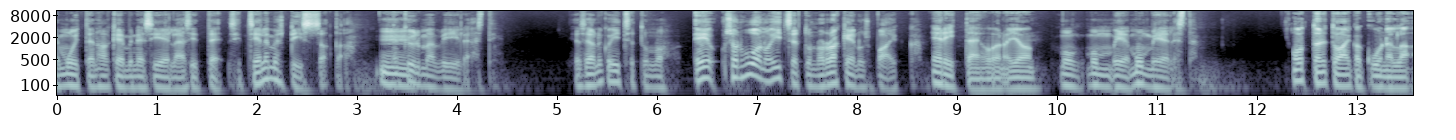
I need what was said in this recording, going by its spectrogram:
ja muiden hakeminen siellä ja sitten sit siellä myös dissataan mm. ja kylmän viileästi. Ja se on niin itsetunno, ei, se on huono itsetunnon rakennuspaikka. Erittäin huono, joo. Mun, mun, mun mielestä. Otto, nyt on aika kuunnella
